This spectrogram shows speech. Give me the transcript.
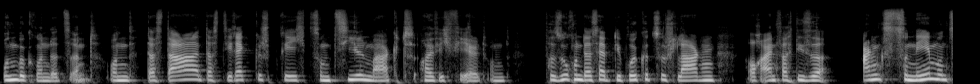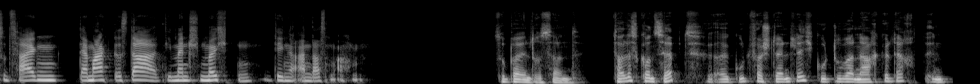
unbegründet sind und dass da das Direktgespräch zum Zielmarkt häufig fehlt und versuchen deshalb die Brücke zu schlagen, auch einfach diese Angst zu nehmen und zu zeigen, der Markt ist da, die Menschen möchten Dinge anders machen. Super interessant. Tolles Konzept, äh, gut verständlich, gut drüber nachgedacht, in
